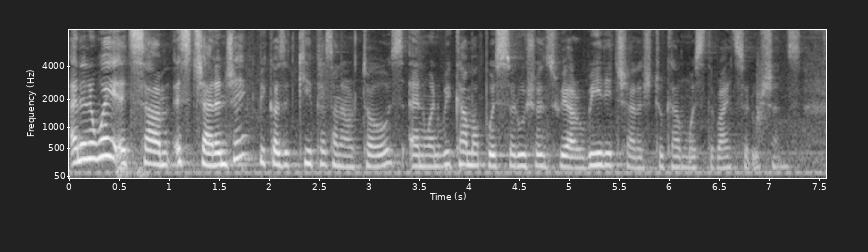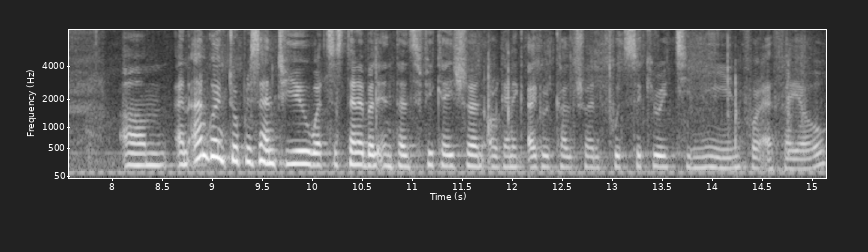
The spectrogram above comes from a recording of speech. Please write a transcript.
And in a way, it's, um, it's challenging because it keeps us on our toes, and when we come up with solutions, we are really challenged to come with the right solutions. Um, and I'm going to present to you what sustainable intensification, organic agriculture, and food security mean for FAO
